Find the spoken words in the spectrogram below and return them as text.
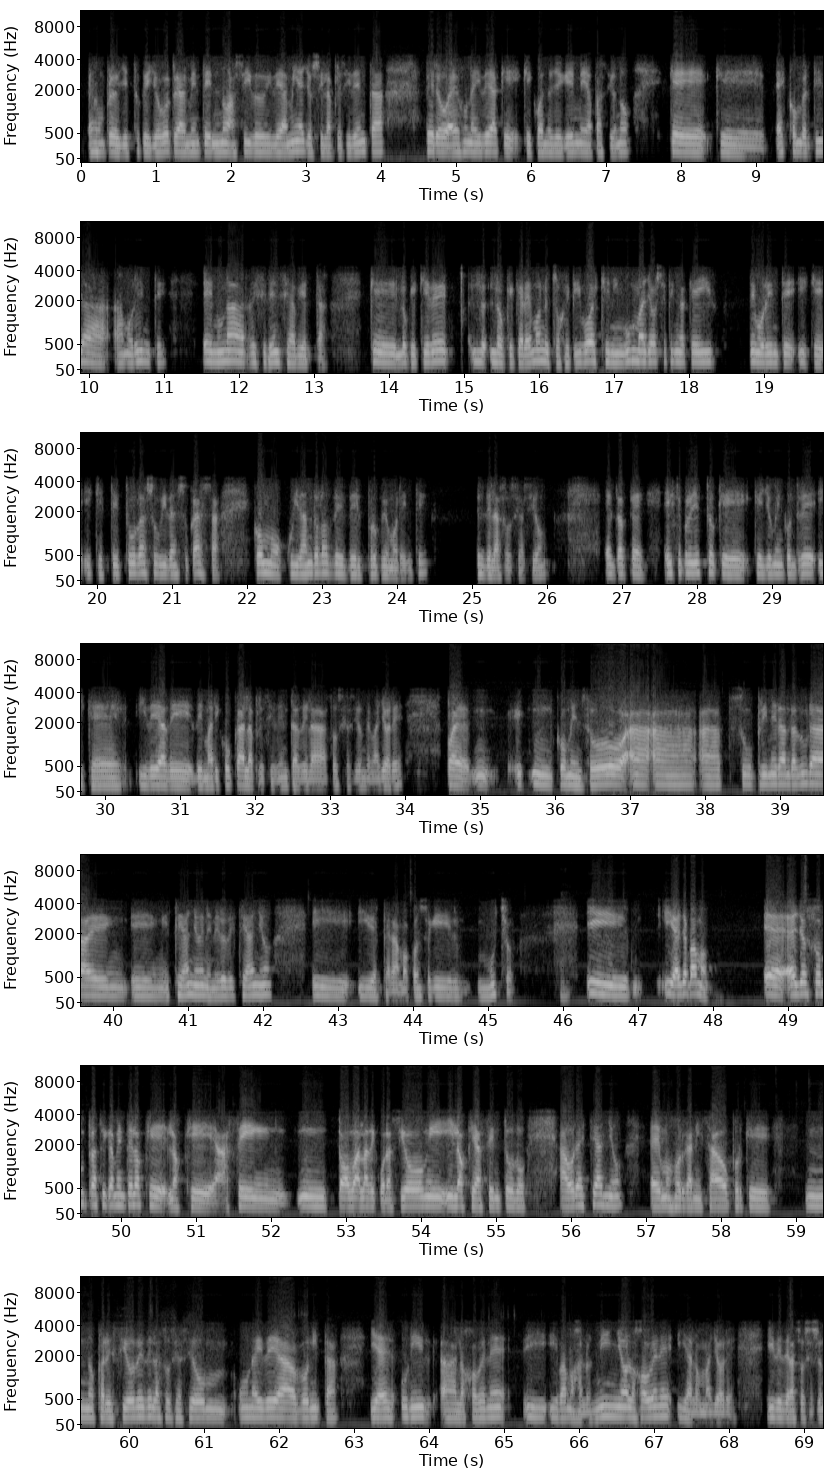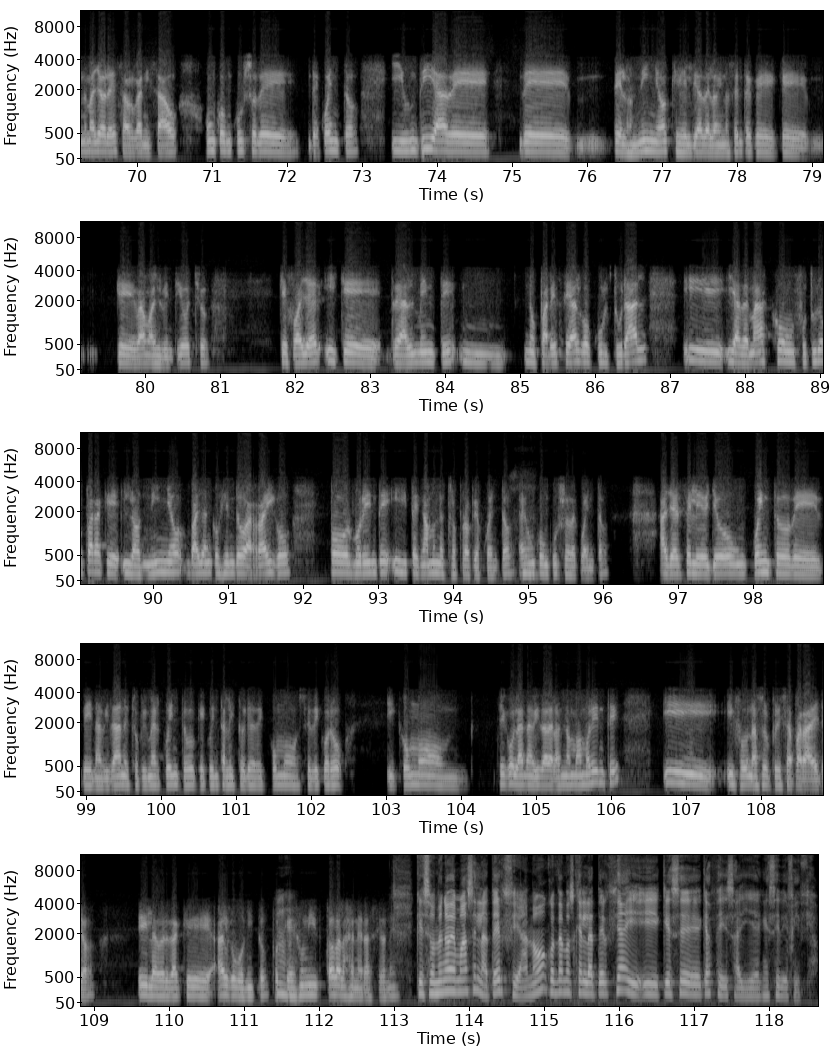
es un proyecto que yo realmente no ha sido idea mía, yo soy la presidenta, pero es una idea que, que cuando llegué me apasionó, que, que es convertir a, Morente en una residencia abierta, que lo que quiere, lo, que queremos, nuestro objetivo es que ningún mayor se tenga que ir de Morente y que, esté toda su vida en su casa, como cuidándolos desde el propio Morente, desde la asociación. Entonces, este proyecto que, que yo me encontré y que es idea de, de Maricoca, la presidenta de la Asociación de Mayores, pues mm, mm, comenzó a, su primera andadura en, en, este año, en enero de este año, y, y esperamos conseguir mucho. Mm. Y, y allá vamos, eh, ellos son prácticamente los que los que hacen mm, toda la decoración y, los que hacen todo. Ahora este año hemos organizado porque mm, nos pareció desde la asociación una idea bonita y es unir a los jóvenes y, vamos a los niños, los jóvenes y a los mayores. Y desde la asociación de mayores se ha organizado un concurso de cuentos y un día de de, de los niños, que es el Día de los Inocentes, que, que, que vamos, el 28, que fue ayer, y que realmente mm, nos parece algo cultural y, y además con futuro para que los niños vayan cogiendo arraigo por Morente y tengamos nuestros propios cuentos. Es un concurso de cuentos. Ayer se leyó un cuento de, de Navidad, nuestro primer cuento, que cuenta la historia de cómo se decoró y cómo, llegó la Navidad de las Normas Morentes y, y fue una sorpresa para ellos y la verdad que algo bonito, porque es unir todas las generaciones. Que se unen además en la tercia, ¿no? Cuéntanos qué es la tercia y, qué, se, qué hacéis allí en ese edificio.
